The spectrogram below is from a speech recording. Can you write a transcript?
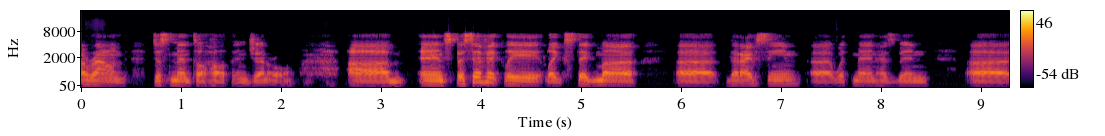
around just mental health in general, um, and specifically like stigma uh, that I've seen uh, with men has been uh,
